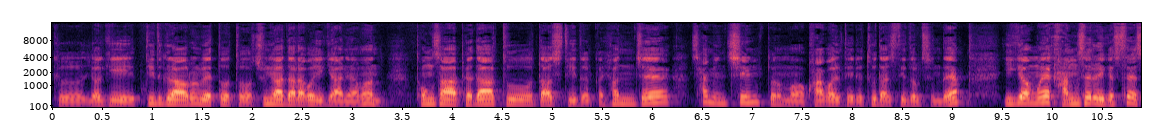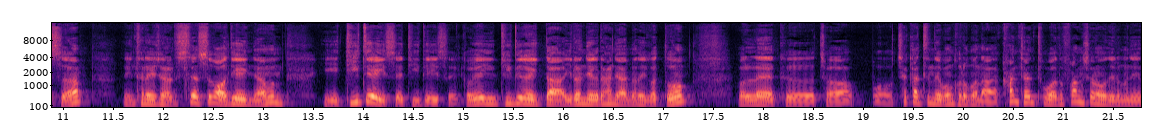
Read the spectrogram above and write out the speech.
그 여기 did growl은 왜 또 또 중요하다라고 얘기하냐면 동사 앞에다 do, does, did 그러니까 현재 3인칭 또는 뭐 과거일 때 do, does, did를 쓰는데 이 경우에 강세를 이게 스트레스 인터내셔널 스트레스가 어디에 있냐면 이 did에 있어요. did에 있어요. 그러니까 왜이 did가 있다 이런 얘기를 하냐면 이것도 원래 그 저 뭐 책 같은 데 보면 그런 거 나와요. 컨텐트 워드, 펑션 워드 이런 거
